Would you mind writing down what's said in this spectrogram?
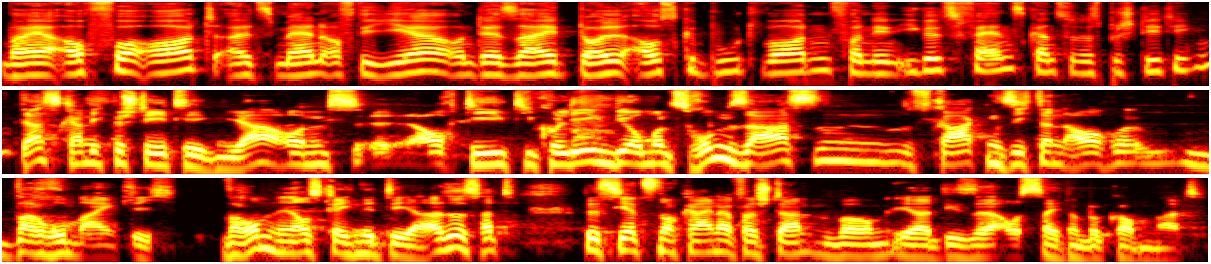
war ja auch vor Ort als Man of the Year und der sei doll ausgebuht worden von den Eagles-Fans. Kannst du das bestätigen? Das kann ich bestätigen, ja. Und äh, auch die, die Kollegen, die um uns rum saßen, fragten sich dann auch, äh, warum eigentlich? Warum denn ausgerechnet der? Also es hat bis jetzt noch keiner verstanden, warum er diese Auszeichnung bekommen hat.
